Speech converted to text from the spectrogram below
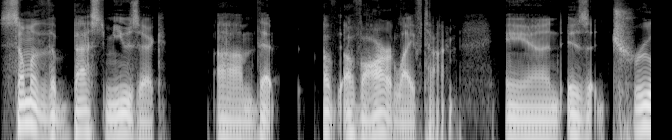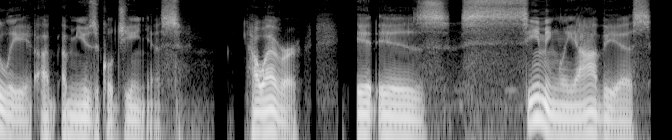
some of the best music um, that of of our lifetime, and is truly a, a musical genius. However, it is seemingly obvious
